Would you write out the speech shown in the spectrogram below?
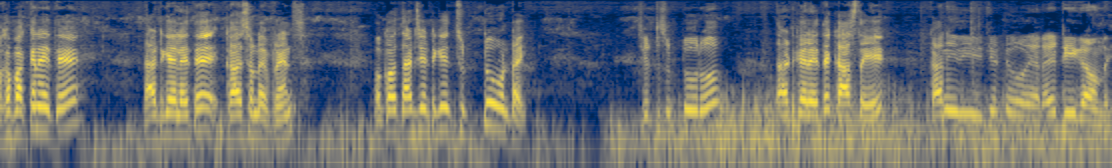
ఒక పక్కనైతే తాటికాయలు అయితే కాసి ఉన్నాయి ఫ్రెండ్స్. ఒక తాటి చెట్టుకి చుట్టూ ఉంటాయి. చెట్టు చుట్టూరు తాటికాయలు అయితే కాస్తాయి. కానీ ఇది చెట్టు వెరైటీగా ఉంది.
